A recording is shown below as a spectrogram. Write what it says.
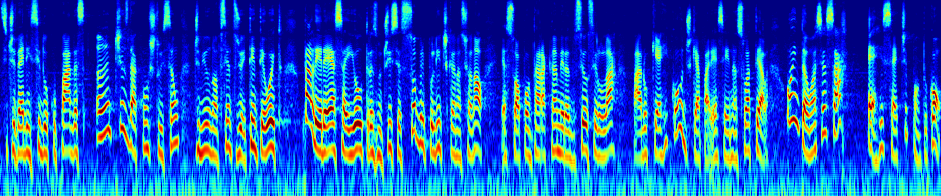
se tiverem sido ocupadas antes da Constituição de 1988. Para ler essa e outras notícias sobre política nacional, é só apontar a câmera câmera do seu celular para o QR Code que aparece aí na sua tela, ou então acessar r7.com.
